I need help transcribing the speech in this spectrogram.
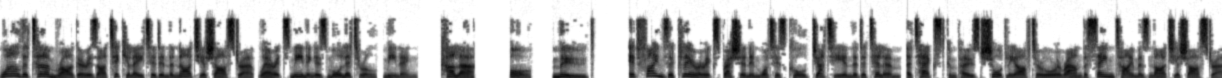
While the term raga is articulated in the Natya Shastra where its meaning is more literal, meaning color or mood, it finds a clearer expression in what is called jati in the Datilam, a text composed shortly after or around the same time as Natya Shastra.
